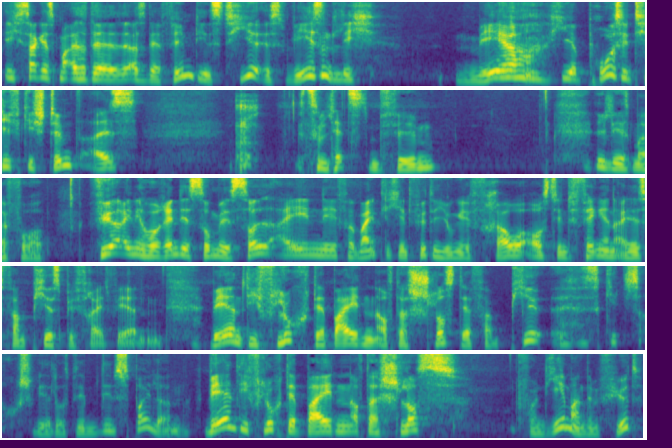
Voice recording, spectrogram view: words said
Ich sage jetzt mal, also der, also der Filmdienst hier ist wesentlich mehr hier positiv gestimmt als zum letzten Film. Ich lese mal vor. Für eine horrende Summe soll eine vermeintlich entführte junge Frau aus den Fängen eines Vampirs befreit werden. Während die Flucht der beiden auf das Schloss der Vampir... Es geht auch schon wieder los mit dem, Spoilern. Während die Flucht der beiden auf das Schloss von jemandem führt,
